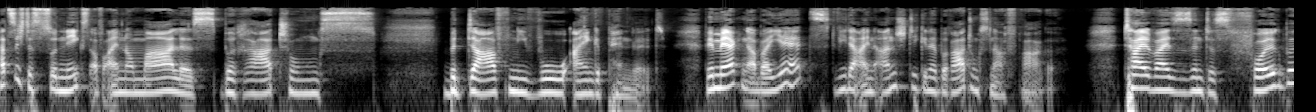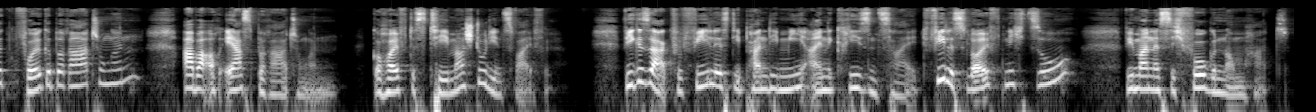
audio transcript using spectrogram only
hat sich das zunächst auf ein normales Beratungsbedarfniveau eingependelt. Wir merken aber jetzt wieder einen Anstieg in der Beratungsnachfrage. Teilweise sind es Folge, Folgeberatungen, aber auch Erstberatungen. Gehäuftes Thema Studienzweifel. Wie gesagt, für viele ist die Pandemie eine Krisenzeit. Vieles läuft nicht so, wie man es sich vorgenommen hat.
